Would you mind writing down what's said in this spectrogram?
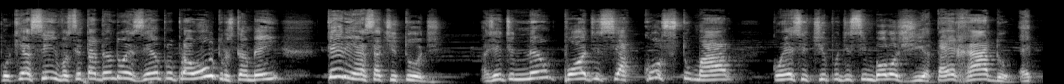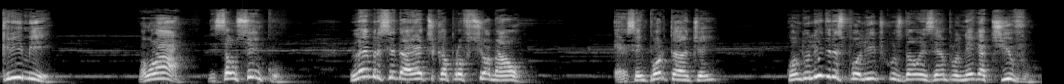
Porque assim, você está dando um exemplo para outros também terem essa atitude. A gente não pode se acostumar com esse tipo de simbologia. Tá errado, é crime. Vamos lá, lição 5. Lembre-se da ética profissional. Essa é importante, hein? Quando líderes políticos dão um exemplo negativo,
